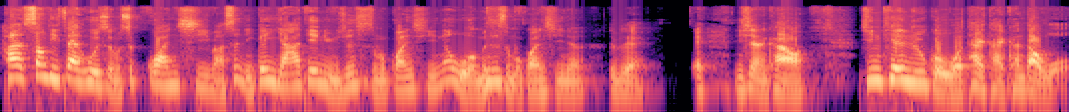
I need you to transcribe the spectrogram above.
他上帝在乎的是什么？是关系嘛？是你跟雅典女神是什么关系？那我们是什么关系呢？对不对？哎，你想想看哦，今天如果我太太看到我。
